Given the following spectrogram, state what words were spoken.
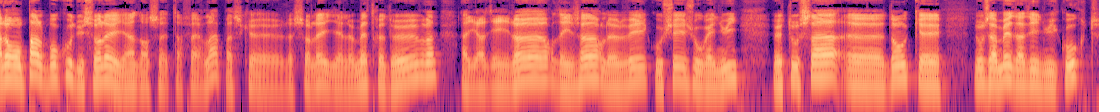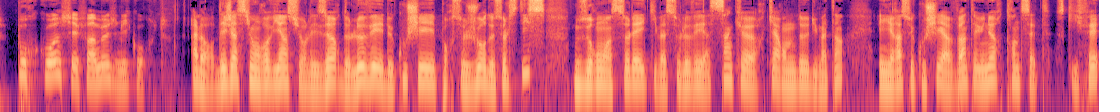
Alors on parle beaucoup du soleil hein, dans cette affaire-là parce que le soleil est le maître d'œuvre. Ah, il y a des heures, des heures, lever, coucher, jour et nuit. Euh, tout ça euh, donc euh, nous amène à des nuits courtes. Pourquoi ces fameuses nuits courtes? Alors déjà si on revient sur les heures de lever et de coucher pour ce jour de solstice, nous aurons un soleil qui va se lever à 5h42 du matin et ira se coucher à 21h37, ce qui fait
